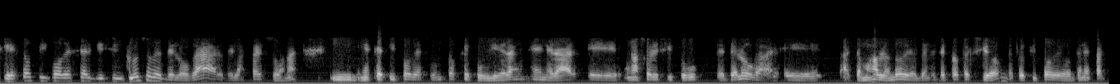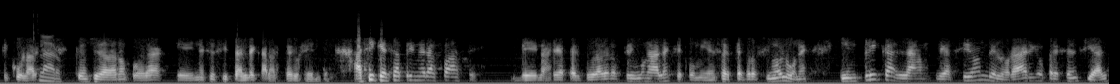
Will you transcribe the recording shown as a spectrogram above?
ciertos tipos de servicios, incluso desde el hogar de las personas, y en este tipo de asuntos que pudieran generar eh, una solicitud desde el hogar. Eh, estamos hablando de órdenes de protección, de otro tipo de órdenes particulares que un ciudadano pueda eh, necesitar de carácter urgente. Así que esa primera fase de la reapertura de los tribunales, que comienza este próximo lunes, implica la ampliación del horario presencial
